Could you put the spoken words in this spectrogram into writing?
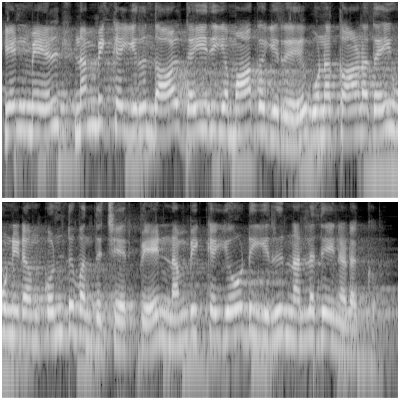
என்மேல் நம்பிக்கை இருந்தால் தைரியமாக இரு. உனக்கானதை உன்னிடம் கொண்டு வந்து சேர்ப்பேன். நம்பிக்கையோடு இரு. நல்லதே நடக்கும்.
